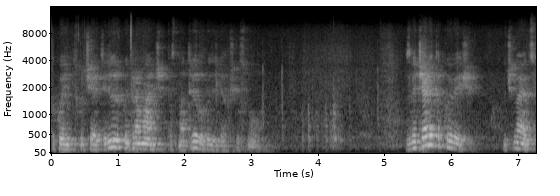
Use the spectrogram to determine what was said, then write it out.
Какой-нибудь включает телевизор, какой-нибудь романчик, посмотрела, вроде легче уснула. Замечали такую вещь? Начинается.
